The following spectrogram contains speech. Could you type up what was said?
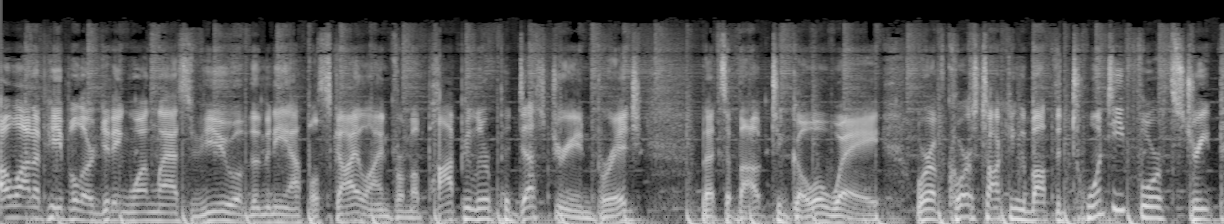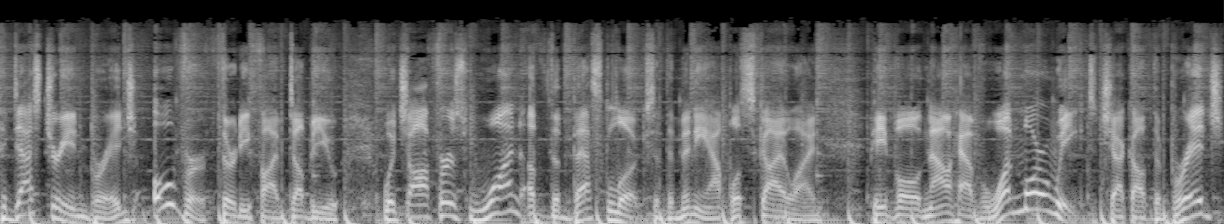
A lot of people are getting one last view of the Minneapolis skyline from a popular pedestrian bridge that's about to go away. We're, of course, talking about the 24th Street pedestrian bridge over 35W, which offers one of the best looks at the Minneapolis skyline. People now have one more week to check out the bridge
